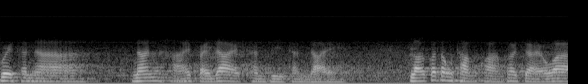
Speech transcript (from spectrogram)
เวทนานั้นหายไปได้ทันทีทันใด เราก็ต้องทำความเข้าใจว่า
